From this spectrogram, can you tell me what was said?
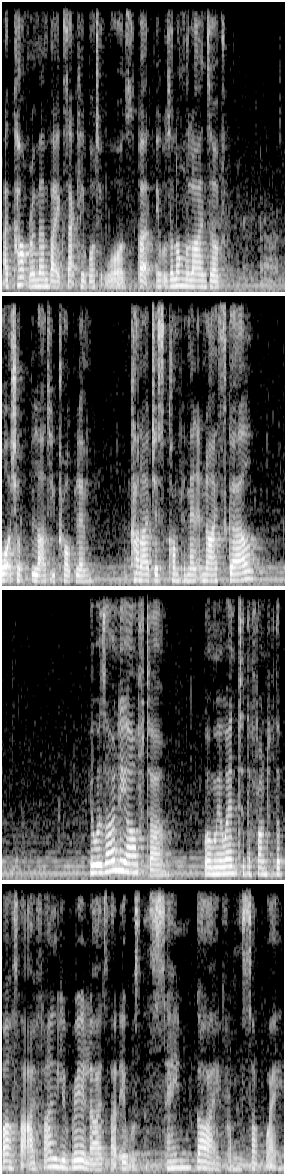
I can't remember exactly what it was, but it was along the lines of, What's your bloody problem? Can I just compliment a nice girl? It was only after, when we went to the front of the bus, that I finally realised that it was the same guy from the subway.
